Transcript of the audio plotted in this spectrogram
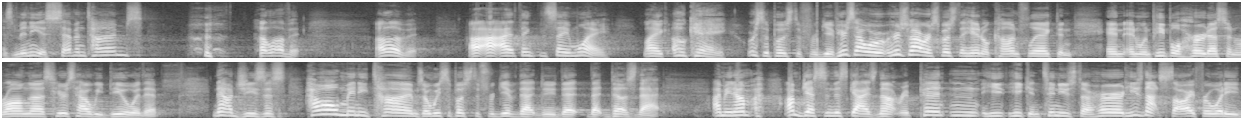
As many as seven times? I love it. I love it. I, I think the same way. Like, okay, we're supposed to forgive. Here's how we're, here's how we're supposed to handle conflict. And, and, and when people hurt us and wrong us, here's how we deal with it. Now, Jesus, how many times are we supposed to forgive that dude that, that does that? I mean, I'm, I'm guessing this guy's not repentant. He, he continues to hurt. He's not sorry for what, he,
